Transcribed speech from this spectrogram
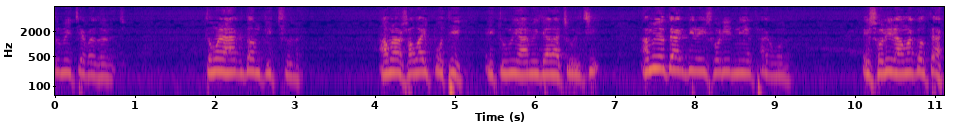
তুমি চেপে ধরেছ। তোমার একদম কিচ্ছু না আমরা সবাই পথিক, এই তুমি, আমি যারা চলছি, আমিও তো একদিন এই শরীর নিয়ে থাকব না। এই শরীর আমাকেও ত্যাগ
